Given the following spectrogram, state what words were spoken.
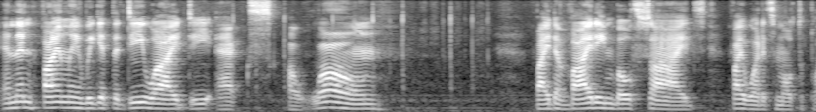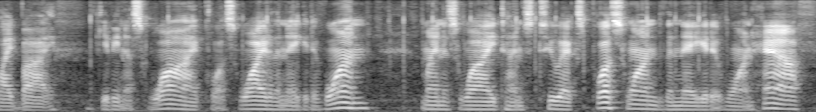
And then finally, we get the dy dx alone by dividing both sides by what it's multiplied by, giving us y plus y to the negative 1 minus y times 2x plus 1 to the negative 1 half,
